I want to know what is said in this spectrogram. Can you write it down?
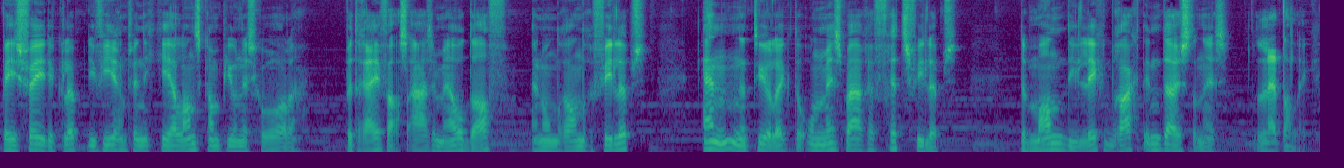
PSV, de club die 24 keer landskampioen is geworden. Bedrijven als ASML, DAF en onder andere Philips. En natuurlijk de onmisbare Frits Philips. De man die licht bracht in de duisternis. Letterlijk.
